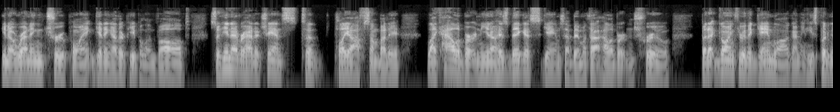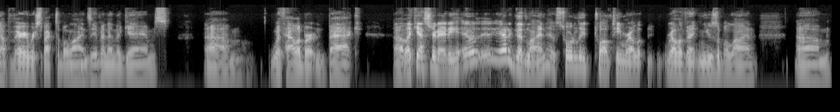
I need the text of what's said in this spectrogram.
you know, running true point, getting other people involved. So he never had a chance to play off somebody like Haliburton. You know, his biggest games have been without Haliburton true. But at going through the game log, I mean, he's putting up very respectable lines even in the games um, with Haliburton back. Uh, like yesterday, he, was, had a good line. It was totally 12 team rele- relevant and usable line. Um,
